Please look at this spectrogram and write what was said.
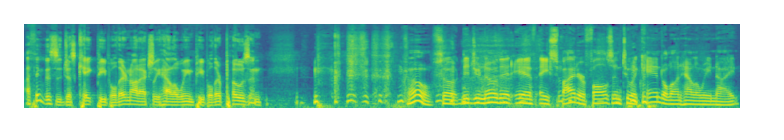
I think this is just cake people. They're not actually Halloween people. They're posing. Oh, so did you know that if a spider falls into a candle on Halloween night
